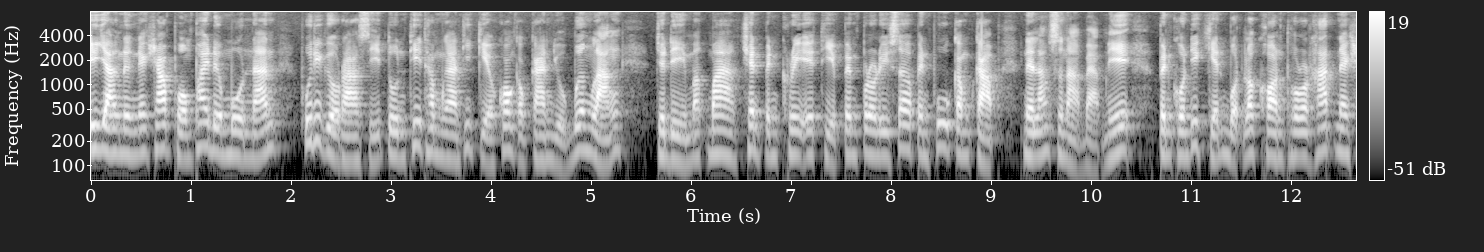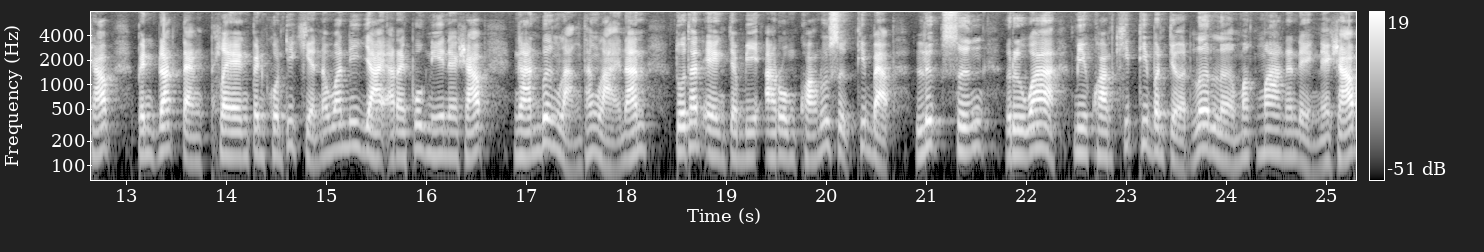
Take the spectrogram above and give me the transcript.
อีกอย่างหนึ่งนะครับผมไพ่เดอะมูนนั้น ผู้ที่เกิดราศีตุลที่ทำงานที่เกี่ยวข้องกับการอยู่เบื้องหลัง จะดีมากๆ เช่นเป็นครีเอทีฟเป็นโปรดิวเซอร์เป็นผู้กำกับในลักษณะแบบนี้ เป็นคนที่เขียนบทละครโทรทัศน์นะครับ เป็นนักแต่งเพลง เป็นคนที่เขียนนวนิยายอะไรพวกนี้นะครับ งานเบื้องหลังทั้งหลายนั้น ตัวท่านเองจะมีอารมณ์ความรู้สึกที่แบบลึกซึ้ง หรือว่ามีความคิดที่บันเจิดเลิศเลอมากๆนั่นเองนะครับ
